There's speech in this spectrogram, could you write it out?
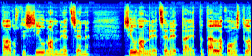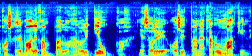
taatusti siunanneet sen siunanneet sen, että, että tällä konstilla, koska se vaalikamppailuhan oli tiukka ja se oli osittain aika rumakin.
